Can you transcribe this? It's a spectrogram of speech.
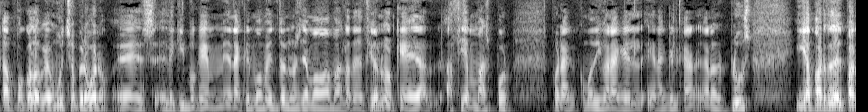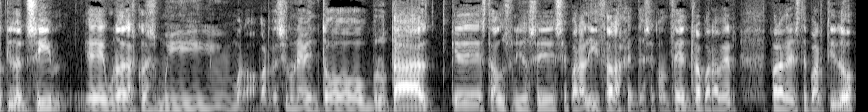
tampoco lo veo mucho, pero bueno, es el equipo que en aquel momento nos llamaba más la atención o que hacían más por, por como digo, en aquel, en aquel Canal Plus. Y aparte del partido en sí, eh, una de las cosas muy bueno, aparte de ser un evento brutal, que Estados Unidos se, se, paraliza, la gente se concentra para ver, para ver este partido,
